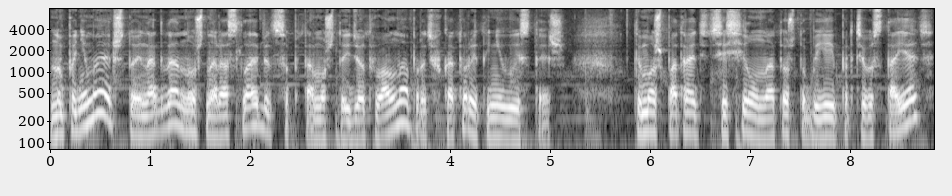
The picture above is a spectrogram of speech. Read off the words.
но понимает, что иногда нужно расслабиться, потому что идет волна, против которой ты не выстоишь. Ты можешь потратить все силы на то, чтобы ей противостоять,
